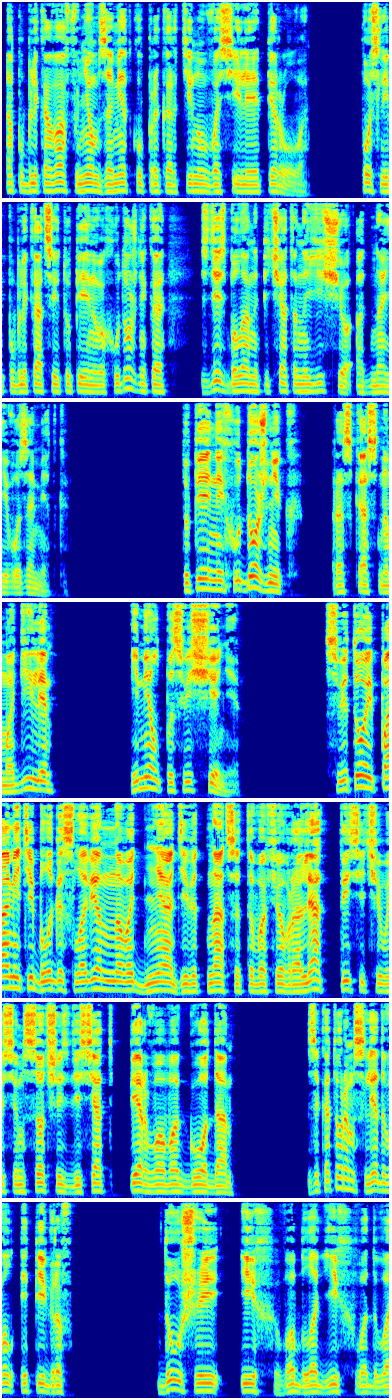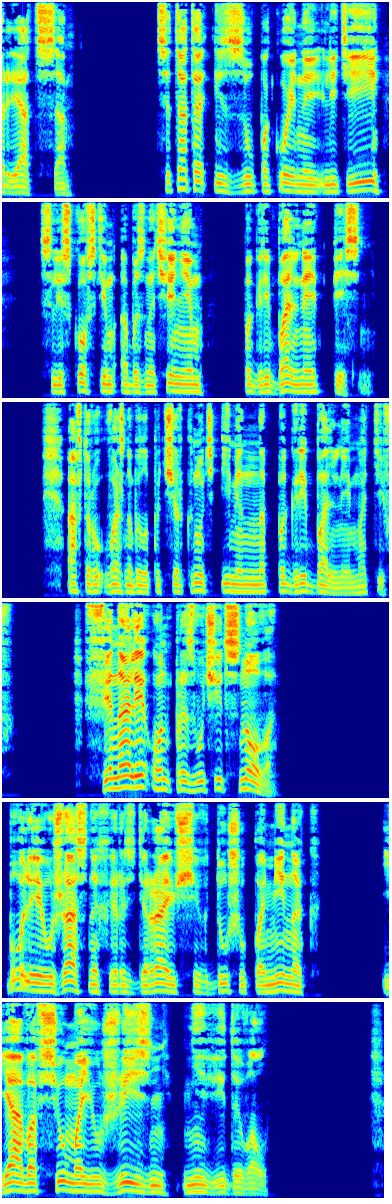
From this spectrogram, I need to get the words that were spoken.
опубликовав в нем заметку про картину Василия Перова. После публикации «Тупейного художника» здесь была напечатана еще одна его заметка. «Тупейный художник. Рассказ на могиле» имел посвящение. Святой памяти благословенного дня 19 февраля 1861 года, за которым следовал эпиграф «Души их во благих водворятся. Цитата из заупокойной литии с лесковским обозначением «погребальная песнь». Автору важно было подчеркнуть именно погребальный мотив. В финале он прозвучит снова. Более ужасных и раздирающих душу поминок я во всю мою жизнь не видывал.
